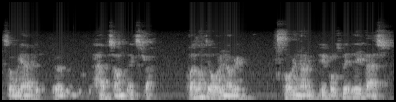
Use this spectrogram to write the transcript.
so we had uh, had some extra but not the ordinary ordinary people they, they pass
